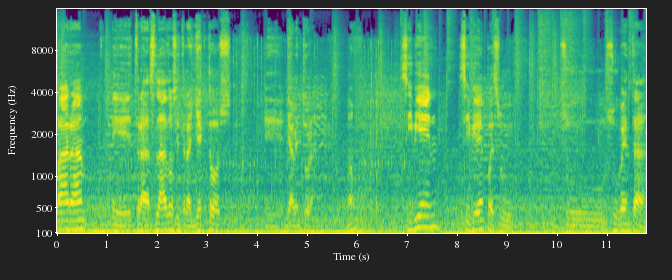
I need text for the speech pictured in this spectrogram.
para traslados y trayectos de aventura. Si bien, si bien, pues su, su, su venta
